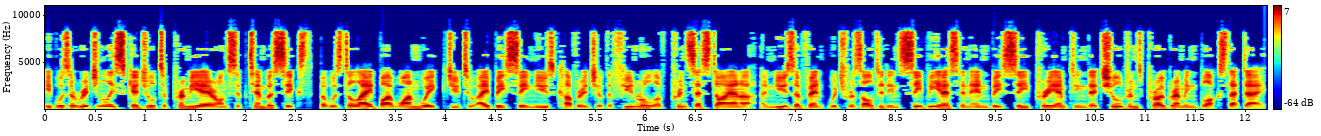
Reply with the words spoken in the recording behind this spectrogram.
It was originally scheduled to premiere on September 6, but was delayed by one week due to ABC News coverage of the funeral of Princess Diana a news event which resulted in CBS and NBC preempting their children's programming blocks that day.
